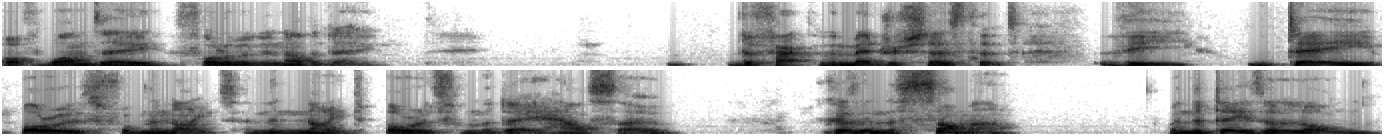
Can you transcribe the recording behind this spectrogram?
of one day following another day. The fact that the Medrash says that the day borrows from the night and the night borrows from the day. How so? Because in the summer, when the days are long,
